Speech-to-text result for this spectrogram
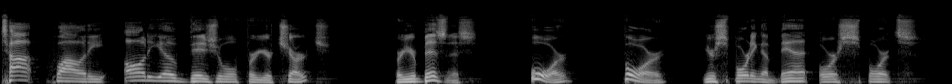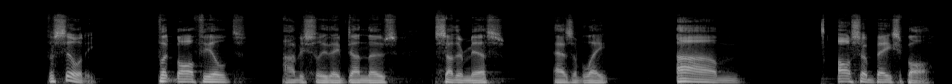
Top quality audio visual for your church, for your business, or for your sporting event or sports facility. Football fields, obviously, they've done those Southern Miss as of late. Um, also, baseball,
